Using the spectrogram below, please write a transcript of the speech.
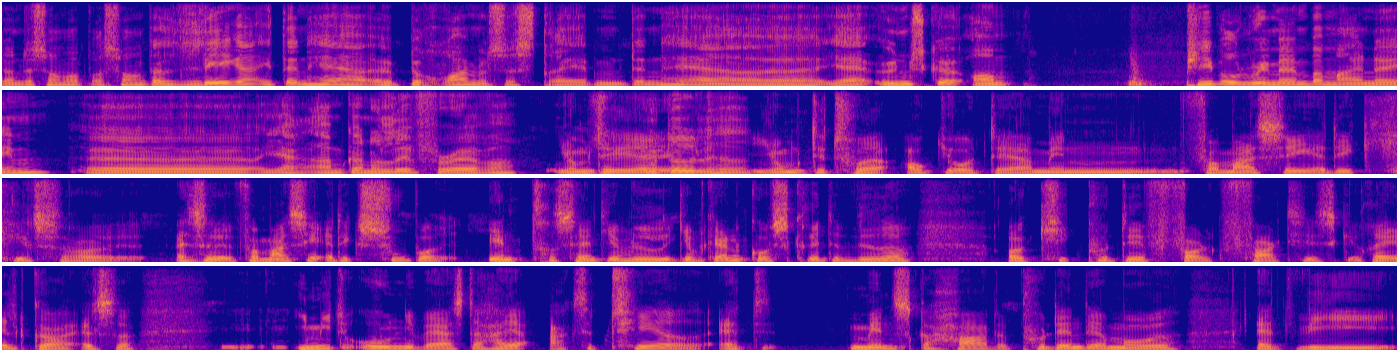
John de Sommer Brasson, der ligger i den her øh, berømmelsestræben, den her øh, ja, ønske om, people remember my name, øh, yeah, I'm gonna live forever, Jo, men det er, udødelighed. Jo, men det tror jeg afgjort, det er, men for mig at se, er det ikke helt så... Altså, for mig at se, er det ikke super interessant. Jeg vil, jeg vil gerne gå skridtet videre og kigge på det, folk faktisk reelt gør. Altså, i mit univers, der har jeg accepteret, at mennesker har det på den der måde, at vi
